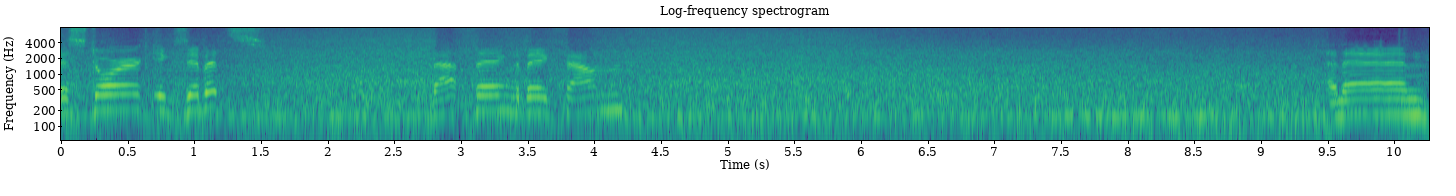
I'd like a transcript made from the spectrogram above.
Historic exhibits. That thing, the big fountain. And then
